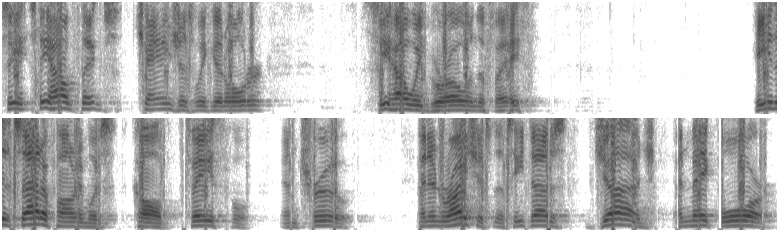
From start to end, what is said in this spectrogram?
See, see how things change as we get older? See how we grow in the faith? He that sat upon him was called faithful and true. And in righteousness he does judge and make war.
